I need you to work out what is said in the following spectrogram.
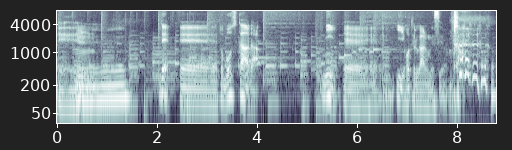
え。へーーで、えー、とボズカーダに、えーいいホテルがあるんですよ。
